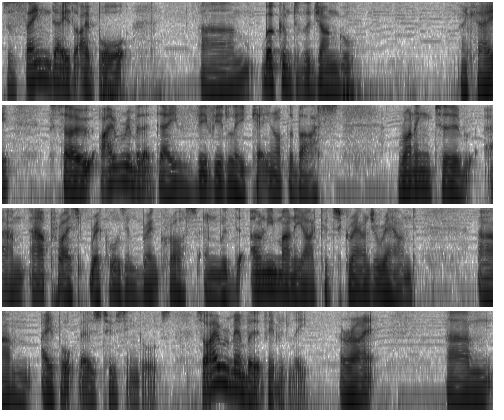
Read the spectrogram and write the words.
It was the same day that I bought um, Welcome to the Jungle. Okay, so I remember that day vividly, getting off the bus, running to um, Our Price Records in Brent Cross, and with the only money I could scrounge around, um, I bought those two singles. So I remember it vividly. All right, um,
